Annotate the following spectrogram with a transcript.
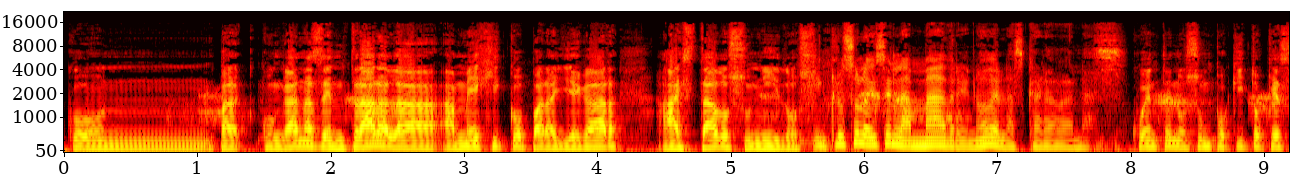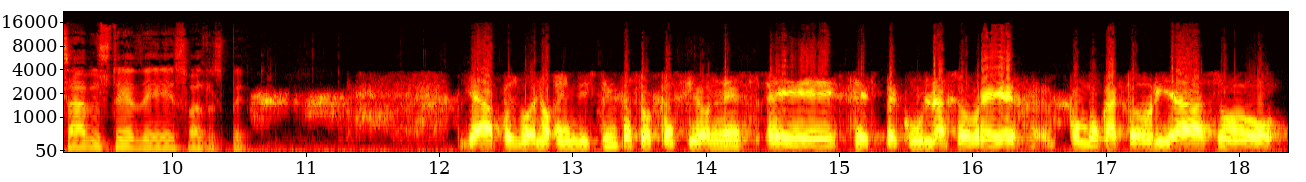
con, para, con ganas de entrar a, la, a México para llegar a Estados Unidos. Incluso lo dicen la madre, ¿no? De las caravanas. Cuéntenos un poquito qué sabe usted de eso al respecto. Ya, pues bueno, en distintas ocasiones eh, se especula sobre convocatorias o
